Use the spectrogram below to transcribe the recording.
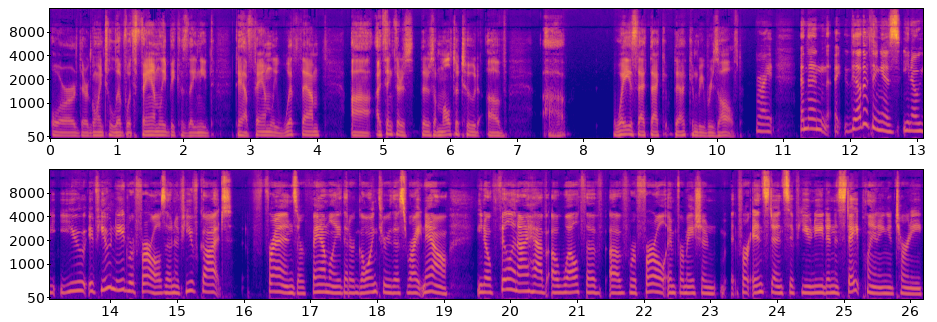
or they're going to live with family because they need to have family with them. Uh, I think there's there's a multitude of uh, ways that, that that can be resolved. Right. And then uh, the other thing is, you know, you if you need referrals and if you've got friends or family that are going through this right now, you know, Phil and I have a wealth of, of referral information. For instance, if you need an estate planning attorney,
